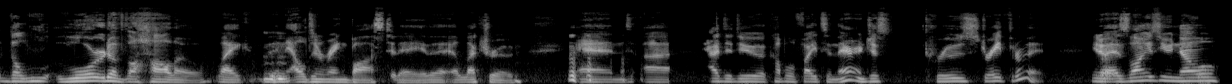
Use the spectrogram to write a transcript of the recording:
the Lord of the Hollow, like an Mhm. Elden Ring boss today, the Electrode, and uh had to do a couple of fights in there and just cruise straight through it. You know, Right. as long as you know,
